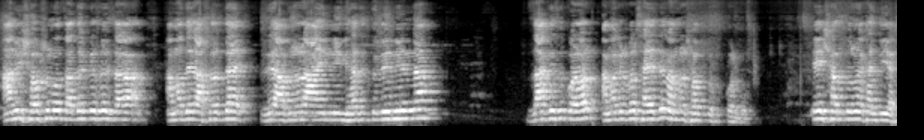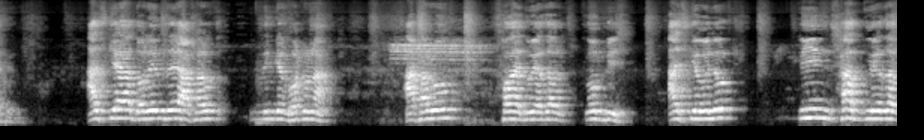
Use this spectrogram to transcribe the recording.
আমি সবসময় তাদের কাছে যারা আমাদের আশ্বাস দেয় যে আপনারা আইন নিজ হাতে তুলে নিন না। যা কিছু করার আমাদের উপর ছাড়িয়ে দেন, আমরা সব করব। এই সান্ত্বনা খালি দিয়ে আসছে। আজকে ধরেন যে আঠারো দিনকের ঘটনা আঠারো ছয় দুই হাজার চব্বিশ। আজকে হইল তিন সাত দুই হাজার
